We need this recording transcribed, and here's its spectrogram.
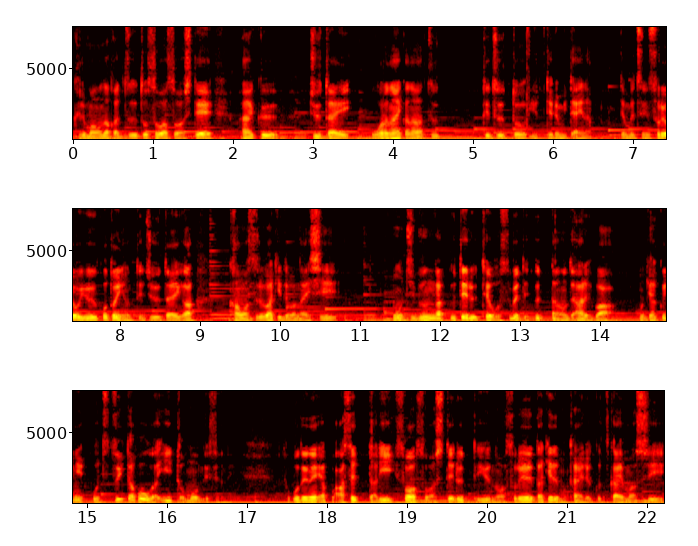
車の中でずっとそわそわして早く渋滞終わらないかなずっってずっと言ってるみたいな。でも別にそれを言うことによって渋滞が緩和するわけではないしもう自分が打てる手を全て打ったのであればもう逆に落ち着いた方がいいと思うんですよね。そこでねやっぱ焦ったりそわそわしてるっていうのはそれだけでも体力使えますし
